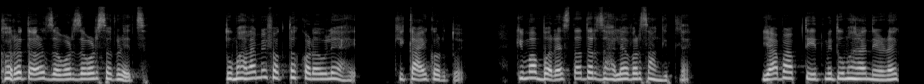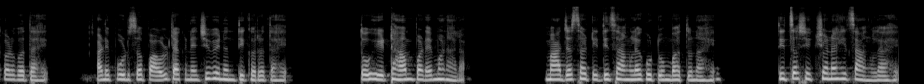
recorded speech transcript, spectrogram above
खरं तर जवळजवळ सगळेच. तुम्हाला मी फक्त कळवले आहे की काय करतोय किंवा बऱ्याचदा तर झाल्यावर सांगितलंय. या बाबतीत मी तुम्हाला निर्णय कळवत आहे आणि पुढचं पाऊल टाकण्याची विनंती करत आहे. तोही ठामपणे म्हणाला. माझ्यासाठी ती चांगल्या कुटुंबातून आहे. तिचं शिक्षणही चांगलं आहे.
